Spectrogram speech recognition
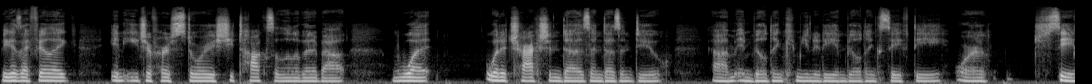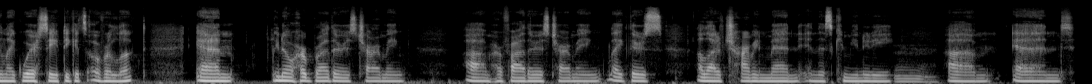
because I feel like in each of her stories, she talks a little bit about what what attraction does and doesn't do um, in building community and building safety or seeing like where safety gets overlooked. And you know, her brother is charming. Um, her father is charming. Like there's a lot of charming men in this community, um, and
